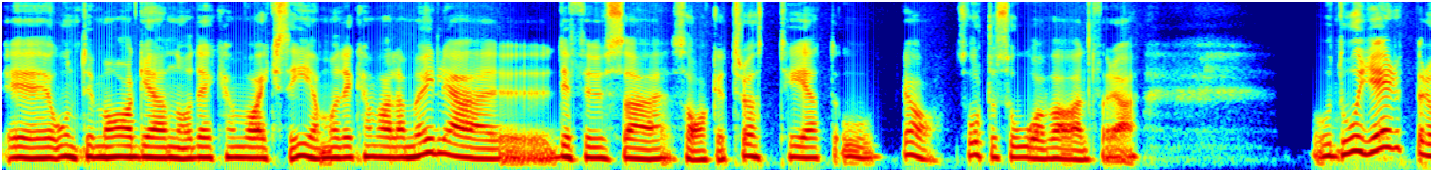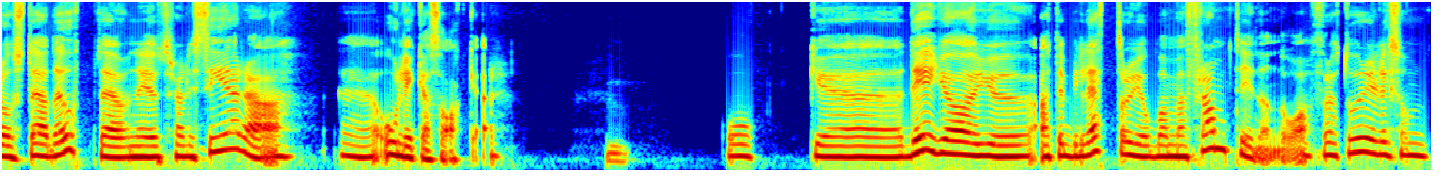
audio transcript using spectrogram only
eh, ont i magen och det kan vara eksem och det kan vara alla möjliga eh, diffusa saker. Trötthet, och, ja, svårt att sova och allt vad det är. Och då hjälper det att städa upp det och neutralisera eh, olika saker. Och eh, det gör ju att det blir lättare att jobba med framtiden då, för att då är det liksom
